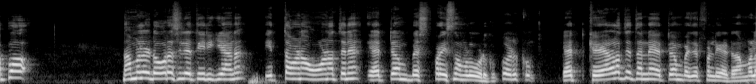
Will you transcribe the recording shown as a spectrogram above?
അപ്പോൾ നമ്മൾ ഡോറസിലെത്തിയിരിക്കുകയാണ്. ഇത്തവണ ഓണത്തിന് ഏറ്റവും ബെസ്റ്റ് പ്രൈസ് നമ്മൾ കൊടുക്കും. കൊടുക്കും. കേരളത്തിൽ തന്നെ ഏറ്റവും ബജറ്റ് ഫ്രണ്ട്ലി ആയിട്ട് നമ്മൾ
